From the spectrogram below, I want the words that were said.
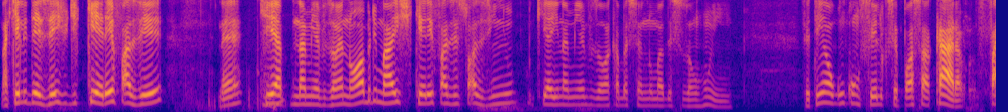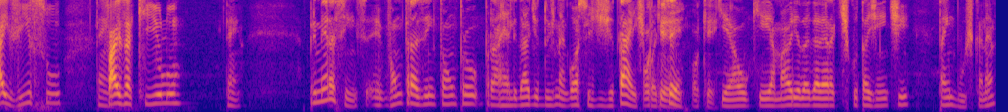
naquele desejo de querer fazer, né? Que é, na minha visão é nobre, mas querer fazer sozinho, que aí na minha visão acaba sendo uma decisão ruim. Você tem algum conselho que você possa, cara, faz isso, Tem. faz aquilo. Primeiro assim, eh, vamos trazer então para a realidade dos negócios digitais, pode Ok, ser? Ok. Que é o que a maioria da galera que escuta a gente está em busca, né?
